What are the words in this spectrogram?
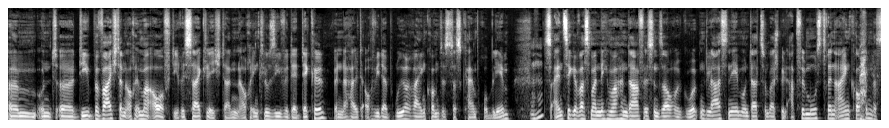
Ähm, und äh, die bewahre ich dann auch immer auf. Die recycle ich dann auch inklusive der Deckel. Wenn da halt auch wieder Brühe reinkommt, ist das kein Problem. Mhm. Das Einzige, was man nicht machen darf, ist ein saure Gurkenglas nehmen und da zum Beispiel Apfelmus drin einkochen. Das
